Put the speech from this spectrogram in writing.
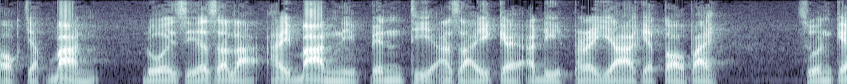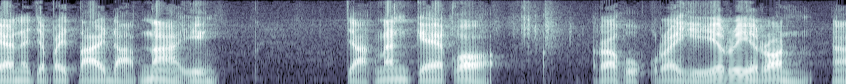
ออกจากบ้าน โดยเสียสละให้บ้านนี่เป็นที่อาศัยแก่อดีตภรรยาแกต่อไป ส่วนแกน่าจะไปตายดาบหน้าเอง จากนั้นแกก็ระหกระเหเร่ร่อนอ่า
